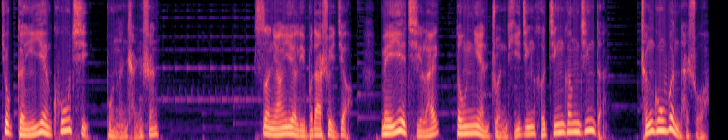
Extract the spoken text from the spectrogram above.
就哽咽哭泣，不能成声。四娘夜里不大睡觉，每夜起来都念准提经和金刚经等。陈宫问他说：“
